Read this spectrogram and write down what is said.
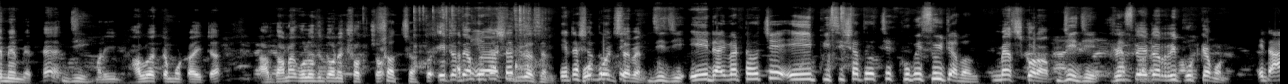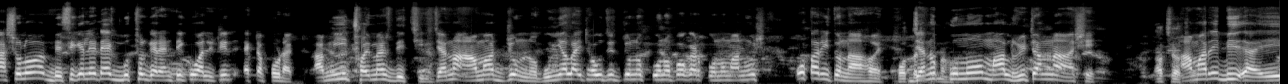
M M এর হ্যাঁ? জি। মানে ভালো একটা মোটা এটা। আর দানাগুলো কিন্তু অনেক স্বচ্ছ। স্বচ্ছ। তো এটাতে আপনি আপনারা কি দিতেছেন? এটার সাথে হচ্ছে 4.7 জি জি এই ড্রাইভারটা হচ্ছে এই পিসির সাথে হচ্ছে খুবই সুইটেবল ম্যাচ করা। জি জি এটার রিপোর্ট কেমন? এটা আসলে বেসিক্যালি এটা এক বছর গ্যারান্টি কোয়ালিটির একটা প্রোডাক্ট আমি ছয় মাস দিচ্ছি যেন আমার জন্য ভুইয়া লাইট হাউসের জন্য কোনো প্রকার কোনো মানুষ প্রতারিত না হয় যেন। কোনো মাল রিটার্ন না আসে। আচ্ছা আচ্ছা। আমার এই এই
